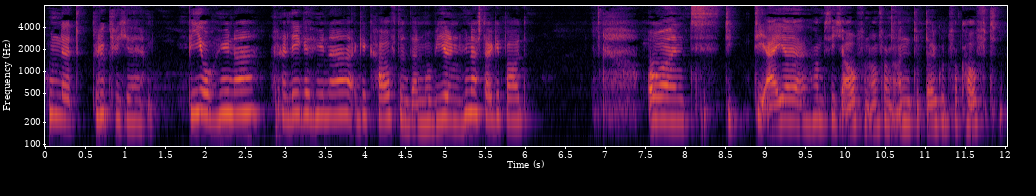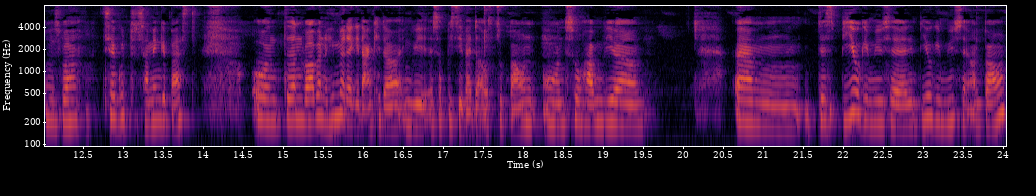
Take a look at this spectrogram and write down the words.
100 glückliche Biohühner, Legehühner gekauft und einen mobilen Hühnerstall gebaut. Und die die Eier haben sich auch von Anfang an total gut verkauft. Es war sehr gut zusammengepasst. Und dann war aber noch immer der Gedanke da, irgendwie es ein bisschen weiter auszubauen. Und so haben wir ähm, das Biogemüse, den Biogemüseanbau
